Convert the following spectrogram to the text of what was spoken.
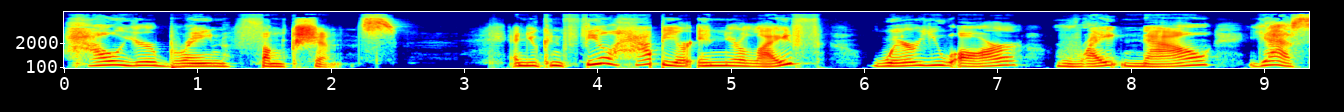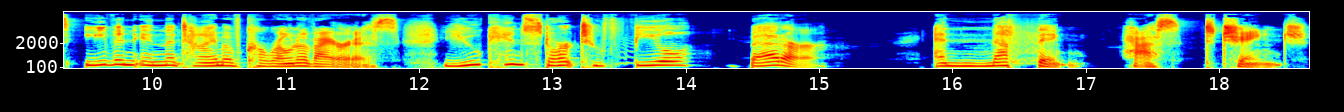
how your brain functions. And you can feel happier in your life where you are right now. Yes, even in the time of coronavirus, you can start to feel better and nothing has to change.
